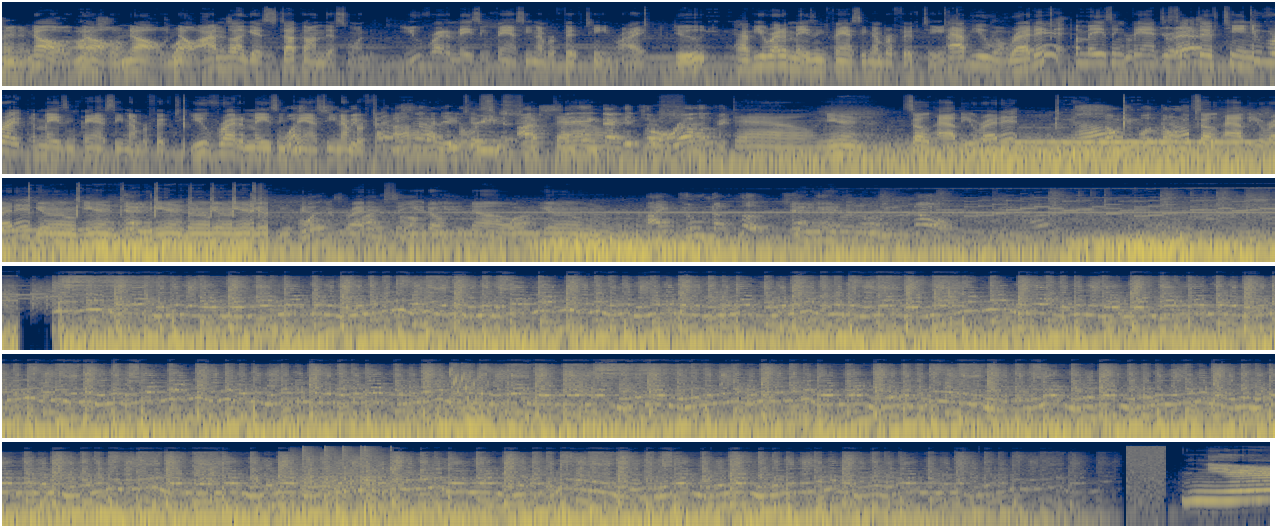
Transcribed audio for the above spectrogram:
No, no, no, no. I'm gonna get stuck on this one. You've read Amazing Fantasy number 15, right? Dude, have you read Amazing Fantasy number 15? Have you read it? Amazing You're- Fantasy you're 15. You've read Amazing Fantasy number 15. You've read Amazing What's Fantasy number 15. I said I oh, didn't read it. I'm saying that it's irrelevant. Down. You- So have you read it? Some people don't. So have you read it? You, you, you, you, you, you, you haven't read it, so you don't know. You 你。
